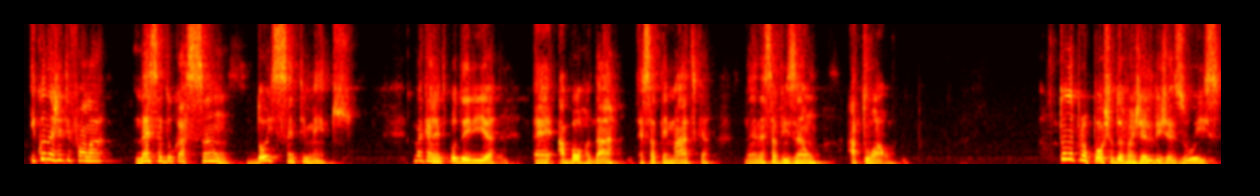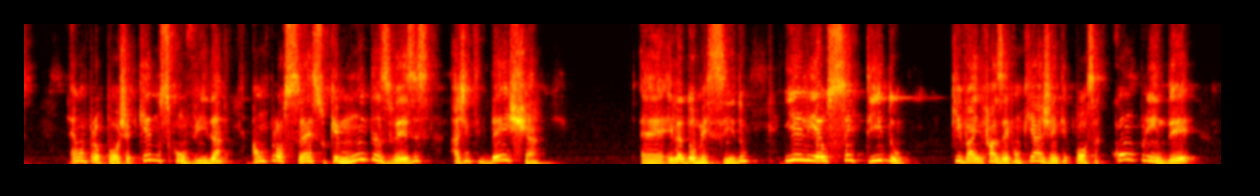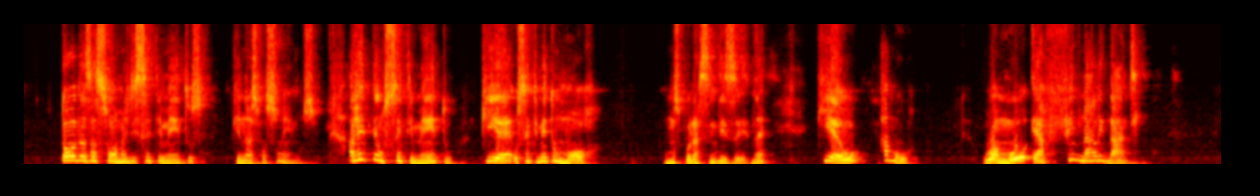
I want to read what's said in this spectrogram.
E quando a gente fala nessa educação dos sentimentos. Como é que a gente poderia é, abordar essa temática né, nessa visão atual? Toda proposta do Evangelho de Jesus é uma proposta que nos convida a um processo que muitas vezes a gente deixa é, ele adormecido e ele é o sentido que vai fazer com que a gente possa compreender todas as formas de sentimentos que nós possuímos. A gente tem um sentimento que é o sentimento mor, vamos por assim dizer, né? Que é o amor. O amor é a finalidade.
